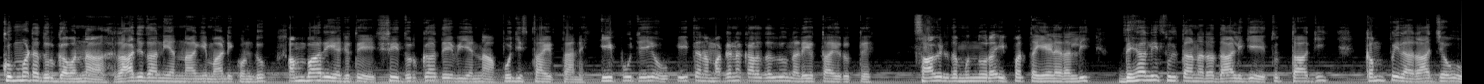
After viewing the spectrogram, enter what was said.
ಕುಮ್ಮಟದುರ್ಗವನ್ನ ರಾಜಧಾನಿಯನ್ನಾಗಿ ಮಾಡಿಕೊಂಡು ಅಂಬಾರಿಯ ಜೊತೆ ಶ್ರೀ ದುರ್ಗಾದೇವಿಯನ್ನ ಪೂಜಿಸ್ತಾ ಇರ್ತಾನೆ. ಈ ಪೂಜೆಯು ಈತನ ಮಗನ ಕಾಲದಲ್ಲೂ ನಡೆಯುತ್ತಾ ಇರುತ್ತೆ. ಸಾವಿರದ ಮುನ್ನೂರ ಇಪ್ಪತ್ತ ಏಳರಲ್ಲಿ ದೆಹಲಿ ಸುಲ್ತಾನರ ದಾಳಿಗೆ ತುತ್ತಾಗಿ ಕಂಪಿಲ ರಾಜ್ಯವು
